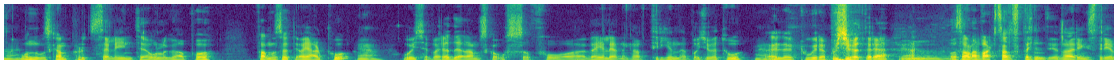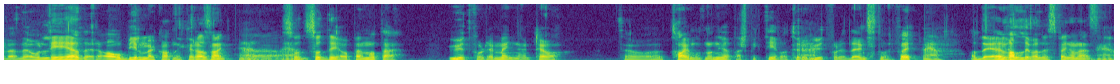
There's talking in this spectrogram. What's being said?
Nei. Og nå skal de plutselig inn til Olga på 75 og hjelpe henne. Ja. Og ikke bare det, de skal også få veiledning av Trine på 22, Ja. eller Tore på 23. Og så har de vært selvstendig næringsdrivende og ledere og bilmekanikere. sant? Ja. Så, så det å på en måte utfordre mennene til å, til å ta imot noen nye perspektiver, til å utfordre det en står for, Ja. og det er veldig veldig spennende. Ja.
